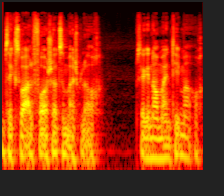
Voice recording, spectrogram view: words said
Ein Sexualforscher zum Beispiel auch. Ist ja genau mein Thema auch.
